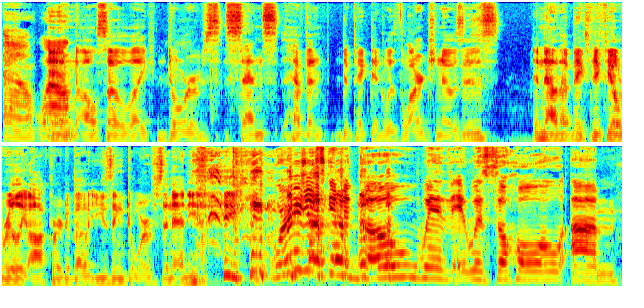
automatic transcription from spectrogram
oh well, and also like dwarves' scents have been depicted with large noses. And now that makes me feel really awkward about using dwarves in anything. we're just gonna go with it was the whole um,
